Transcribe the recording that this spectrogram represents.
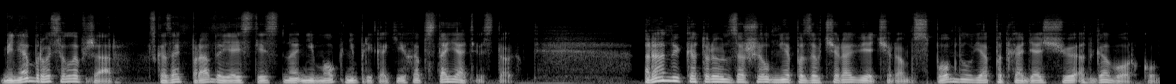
Меня бросило в жар. Сказать правду я, естественно, не мог ни при каких обстоятельствах. Раны, которые он зашил мне позавчера вечером, вспомнил я подходящую отговорку.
